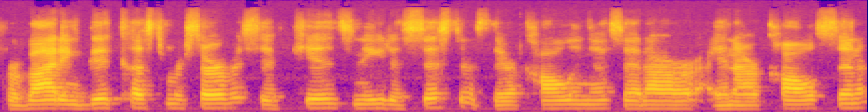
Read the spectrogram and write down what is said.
providing good customer service. If kids need assistance, they're calling us at our in our call center,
